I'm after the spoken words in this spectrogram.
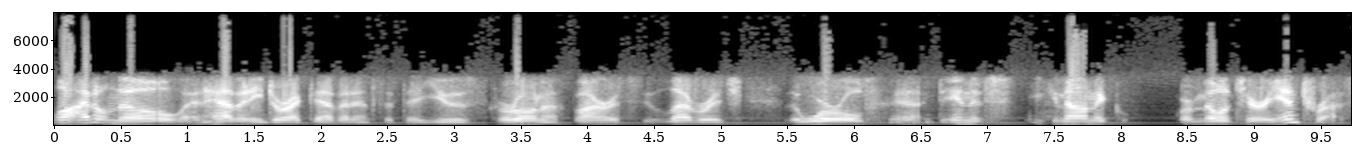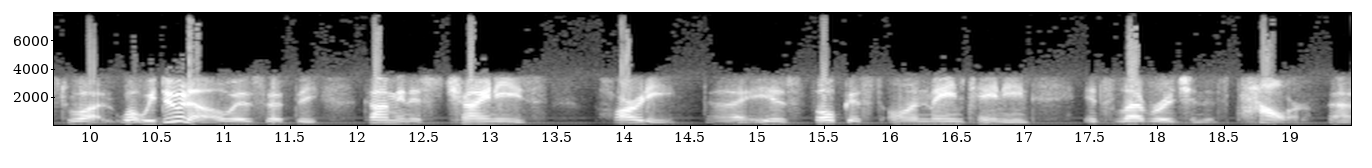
Well, I don't know and have any direct evidence that they use coronavirus to leverage the world uh, in its economic or military interest. What what we do know is that the Communist Chinese Party uh, is focused on maintaining its leverage and its power. Uh,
